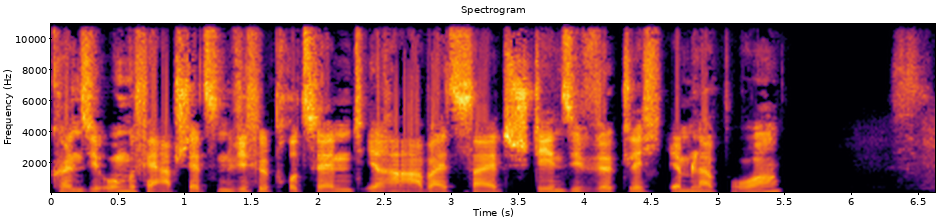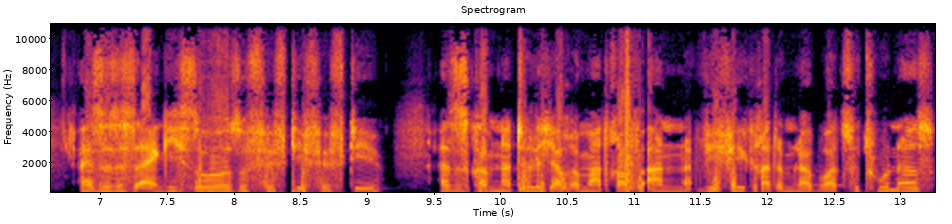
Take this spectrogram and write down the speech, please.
können Sie ungefähr abschätzen, wie viel Prozent Ihrer Arbeitszeit stehen Sie wirklich im Labor? Also das ist eigentlich so so 50-50. Also es kommt natürlich auch immer drauf an, wie viel gerade im Labor zu tun ist.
